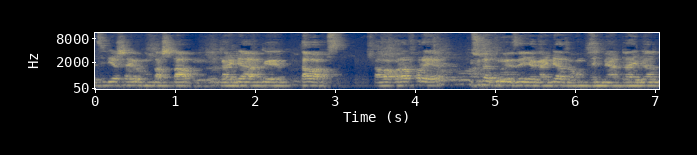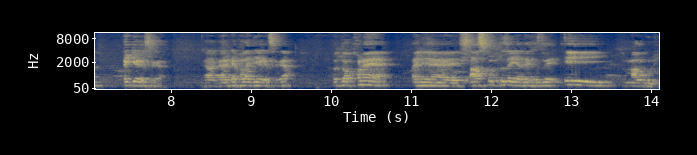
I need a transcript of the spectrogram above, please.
এসিডিআর সাহেব এবং তার স্টাফ গাড়িটাকে দাওয়া করছে। দাওয়া করার পরে কিছুটা দূরে যে গাড়িটা যখন ড্রাইভার পেকে গেছে গা- গাড়িটা ফেলা দিয়ে গেছে গা। তো তখনে সার্চ করতে যাইয়া দেখে যে এই মালগুলি,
